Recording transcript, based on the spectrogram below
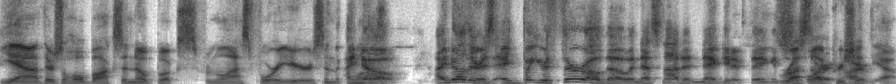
yeah there's a whole box of notebooks from the last four years in the I know. I know there is, a, but you're thorough though, and that's not a negative thing. It's right just well i appreciate our- yeah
